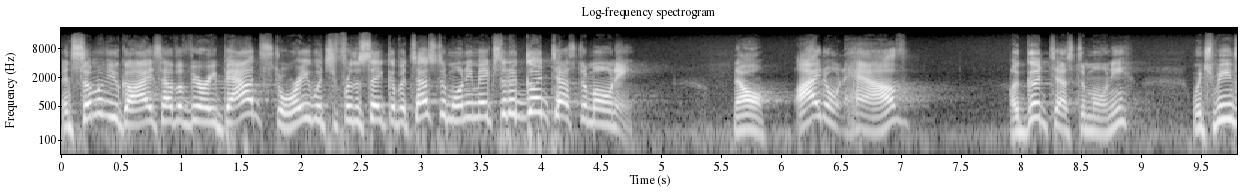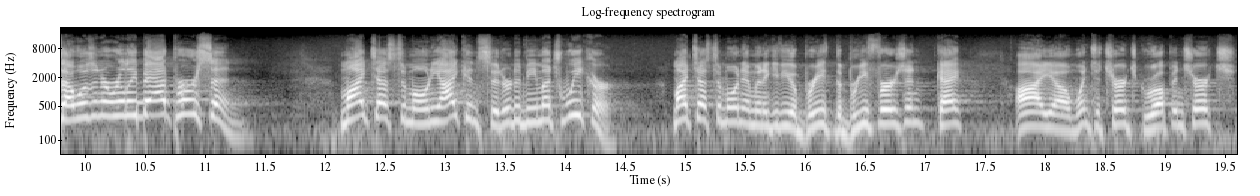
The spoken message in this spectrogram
And some of you guys have a very bad story, which, for the sake of a testimony, makes it a good testimony. Now, I don't have a good testimony, which means I wasn't a really bad person. My testimony I consider to be much weaker. My testimony, I'm going to give you a brief, the brief version, okay? I uh, went to church, grew up in church,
